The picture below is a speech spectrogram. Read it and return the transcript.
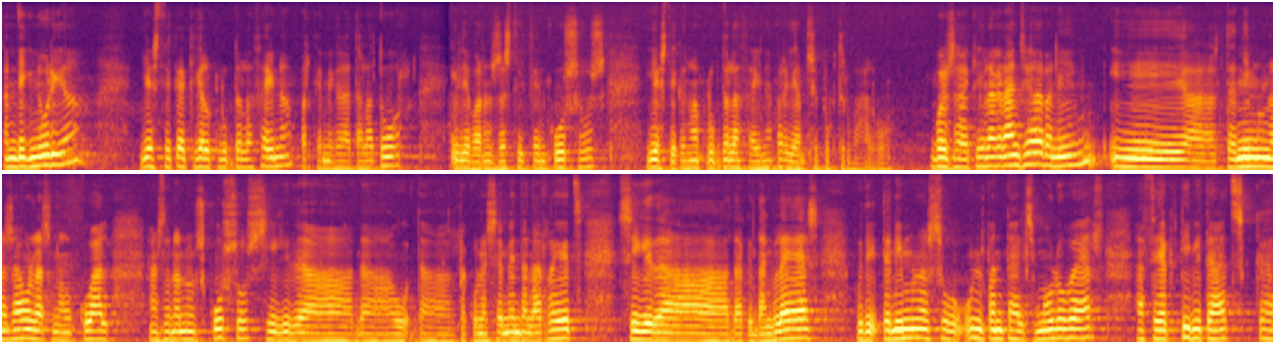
Em dic Núria i estic aquí al Club de la Feina perquè m'he quedat a l'atur i llavors estic fent cursos i estic en el Club de la Feina per allà si puc trobar alguna cosa. Pues aquí a la granja venim i eh, tenim unes aules en el qual ens donen uns cursos, sigui de, de, de reconeixement de les rets, sigui d'anglès, vull dir, tenim unes, uns ventalls molt oberts a fer activitats que,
